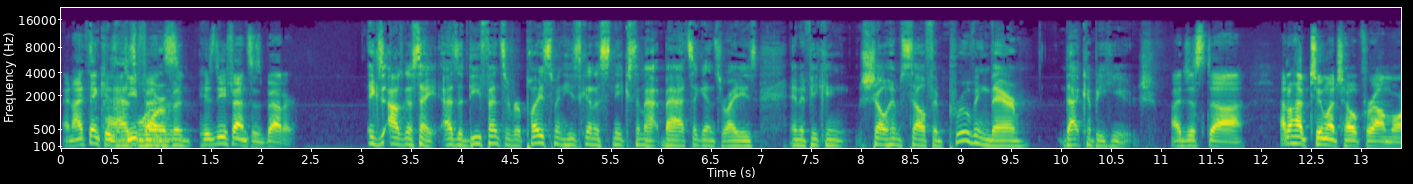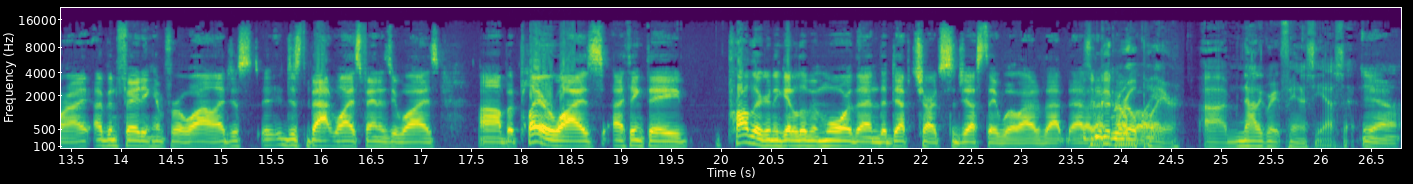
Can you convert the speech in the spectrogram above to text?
And I think his defense, a, his defense is better. I was going to say, as a defensive replacement, he's going to sneak some at bats against righties. And if he can show himself improving there, that could be huge. I just uh, I don't have too much hope for Almora. I, have been fading him for a while. I just just bat wise, fantasy wise, uh, but player wise, I think they probably are going to get a little bit more than the depth charts suggest they will out of that. Out He's of a good real player, um, not a great fantasy asset. Yeah.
